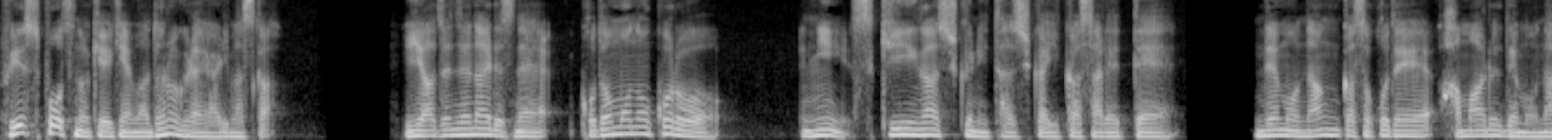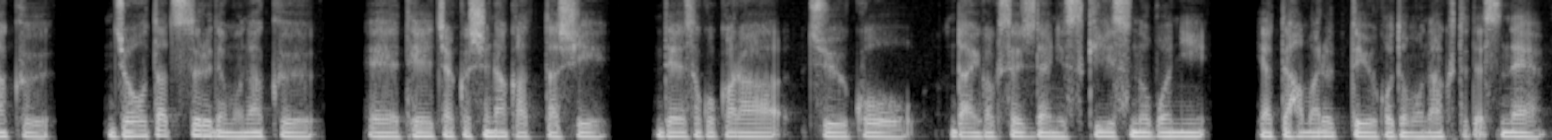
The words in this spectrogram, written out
冬スポーツの経験はどのぐらいありますか？いや、全然ないですね。子供の頃にスキー合宿に確か行かされて、でもなんかそこでハマるでもなく、上達するでもなく、えー、定着しなかったし、で、そこから中高、大学生時代にスキースノボにやってハマるっていうこともなくてですね。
